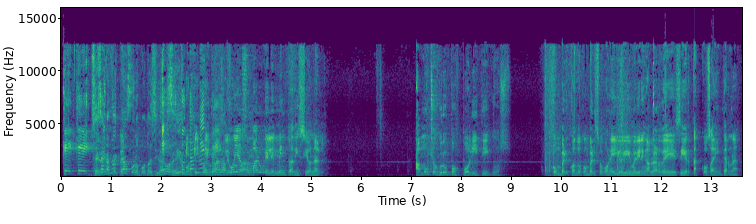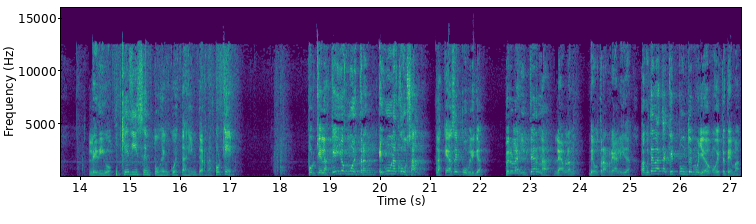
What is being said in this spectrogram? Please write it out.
que, que se o sea, ven no- afectadas por los patrocinadores, Es digamos. totalmente. le voy a sumar un elemento adicional. A muchos grupos políticos, cuando converso con ellos y ellos me vienen a hablar de ciertas cosas internas, le digo, ¿qué dicen tus encuestas internas? ¿Por qué? Porque las que ellos muestran es una cosa, las que hacen públicas, pero las internas le hablan de otra realidad. Para que usted vea hasta qué punto hemos llegado con este tema.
